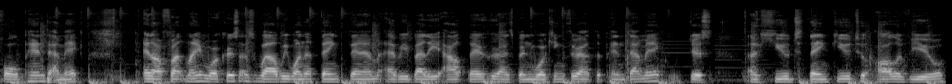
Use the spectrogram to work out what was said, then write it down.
whole pandemic and our frontline workers as well. We want to thank them, everybody out there who has been working throughout the pandemic. Just a huge thank you to all of you.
